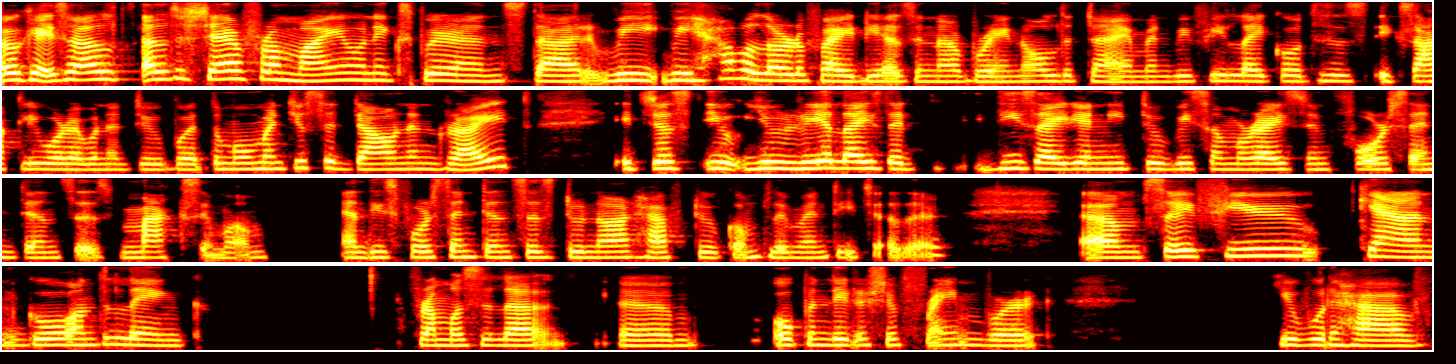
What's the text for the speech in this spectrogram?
Okay. So I'll I'll just share from my own experience that we we have a lot of ideas in our brain all the time, and we feel like, oh, this is exactly what I want to do. But the moment you sit down and write, it just you you realize that these ideas need to be summarized in four sentences maximum, and these four sentences do not have to complement each other. Um, so if you can go on the link from Mozilla um, Open Leadership Framework you would have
